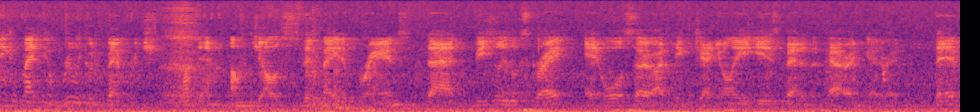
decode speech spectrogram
think of making a really good beverage? God damn I'm jealous. They've made a brand that visually looks great and also I think genuinely is better than Powerade and Gatorade. They've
